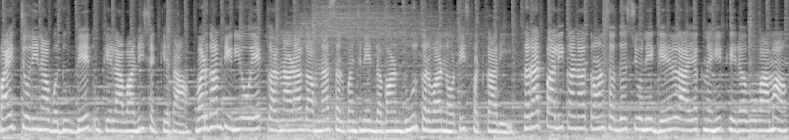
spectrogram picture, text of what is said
બાઇક ચોરીના વધુ ભેદ ઉકેલાવાની શક્યતા. વડગામ ટીડીઓએ કરનાળા ગામના સરપંચને દબાણ દૂર કરવા નોટિસ ફટકારી. થરાદ પાલિકાના ત્રણ સદસ્યોને ગેરલાયક નહીં ઠેરવવામાં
